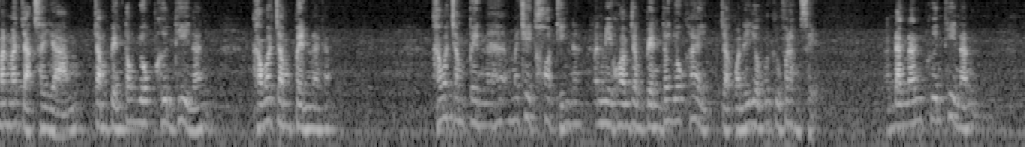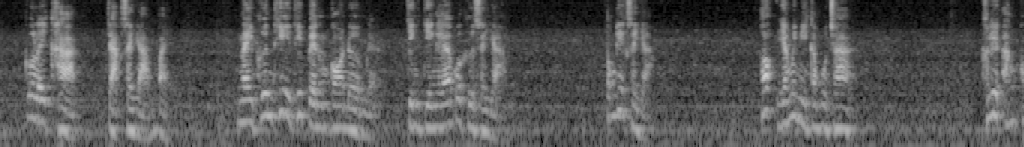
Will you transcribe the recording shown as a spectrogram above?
มันมาจากสยามจำเป็นต้องยกพื้นที่นั้นคำว่าจำเป็นนะครับคำว่าจำเป็นนะฮะไม่ใช่ทอดทิ้งนะมันมีความจำเป็นต้องยกให้จากวันนิยมก็คือฝรั่งเศส ดังนั้นพื้นที่นั้นก็เลยขาดจากสยามไป ในพื้นที่ที่เป็นกอเดิมเนี่ย จริง ๆ แล้วก็คือสยาม ต้องเรียกสยาม เพราะยังไม่มีกัมพูชา เขาเรียกอังก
